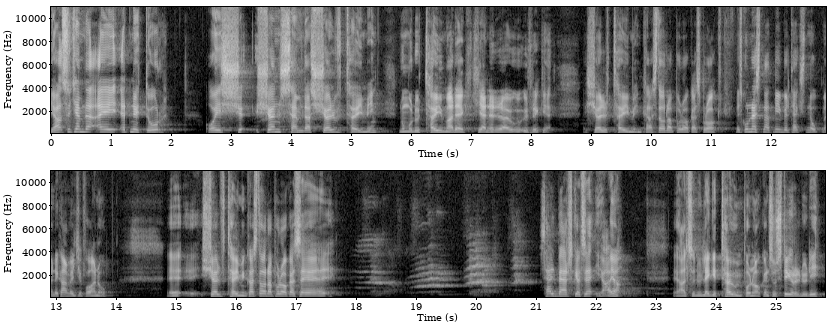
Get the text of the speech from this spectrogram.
Ja, så kommer det et nytt ord, og i skjønnshemda sjølvtøyming. Nå må du tøyme deg, kjenner du det uttrykket? Sjølvtøyming. Hva står det på deres språk? Vi skulle nesten hatt bibelteksten opp, men det kan vi ikke få den opp. Eh, Sjølvtøyming. Hva står det på deres eh? Selvbeherskelse? Ja, ja. Altså, Du legger taum på noen, så styrer du dem.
